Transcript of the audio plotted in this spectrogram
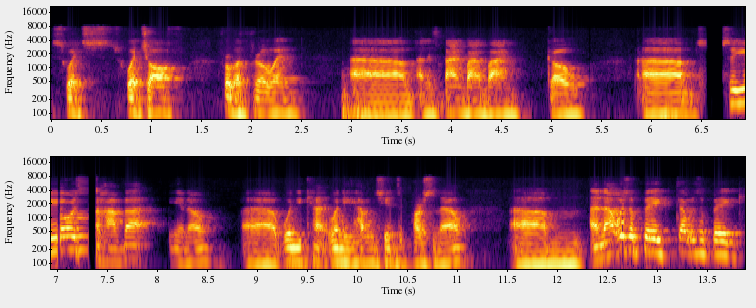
switch switch off from a throw in, um, and it's bang bang bang go. Um, so you always have that, you know, uh, when you can't when you haven't changed the personnel, um, and that was a big that was a big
